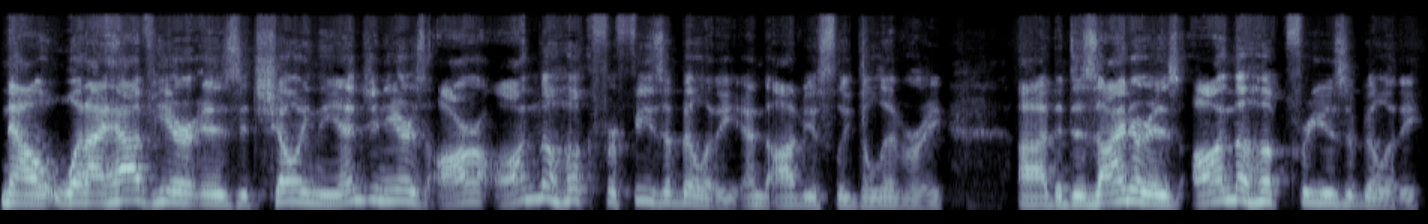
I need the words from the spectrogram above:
now what I have here is it's showing the engineers are on the hook for feasibility and obviously delivery. Uh, the designer is on the hook for usability.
